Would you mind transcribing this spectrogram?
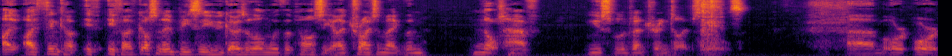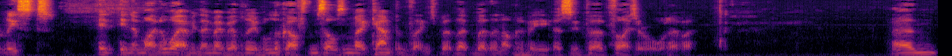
I, I think I, if if I've got an NPC who goes along with the party, I try to make them not have useful adventuring type skills, um, or or at least in, in a minor way. I mean, they may be able to, look after themselves and make camp and things, but they, but they're not going to be a superb fighter or whatever. Um,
